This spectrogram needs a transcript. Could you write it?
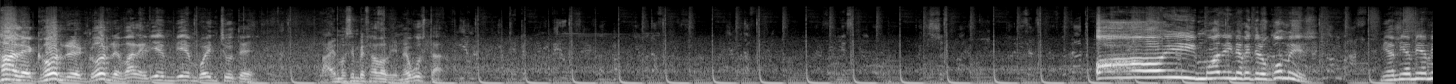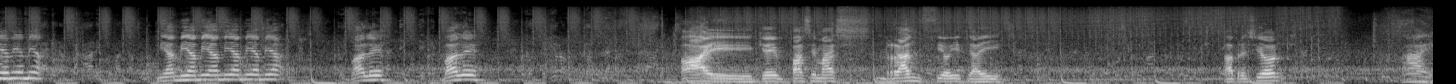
Vale, corre, corre. Vale, bien, bien, buen chute. Vale, hemos empezado bien, me gusta. ¡Ay! ¡Madre mía que te lo comes! Mía, mía, mía, mía, mía, mía. Mía, mía, mía, mía, mía, mía. Vale, vale. ¡Ay! ¡Qué pase más rancio hice ahí! A presión. ¡Ay!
